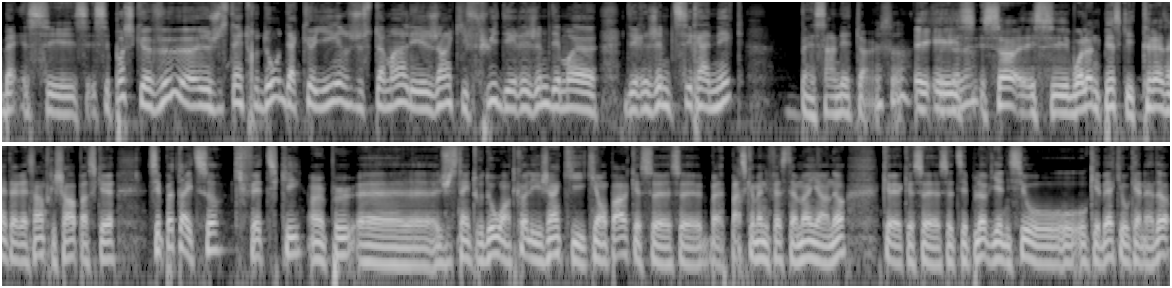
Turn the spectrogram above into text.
ben, c'est c'est- c'est pas ce que veut euh, Justin Trudeau d'accueillir justement les gens qui fuient des régimes, euh, des régimes tyranniques. Ben, c'en est un, ça. Et, et ça, et c'est voilà une piste qui est très intéressante, Richard, parce que c'est peut-être ça qui fait tiquer un peu euh, Justin Trudeau, ou en tout cas les gens qui, qui ont peur que ce, ce- ben, parce que manifestement il y en a, que, que ce, ce type-là vienne ici au, au Québec et au Canada.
